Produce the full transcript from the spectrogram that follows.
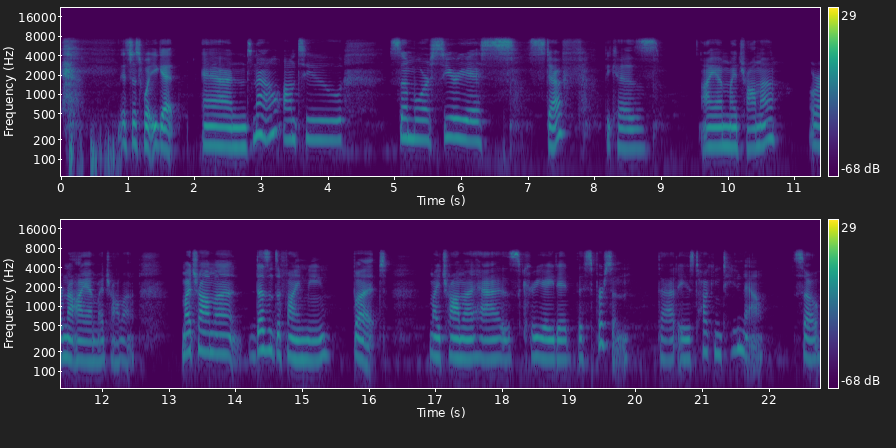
it's just what you get. And now on to some more serious stuff because I am my trauma or not I am my trauma. My trauma doesn't define me, but my trauma has created this person that is talking to you now. So,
